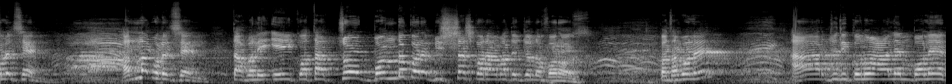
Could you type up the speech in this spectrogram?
বলেছেন? আল্লাহ বলেছেন, তাহলে এই কথা চোখ বন্ধ করে বিশ্বাস করা আমাদের জন্য ফরজ। কথা বলে? আর যদি কোনো আলেম বলেন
